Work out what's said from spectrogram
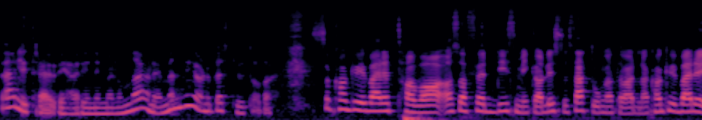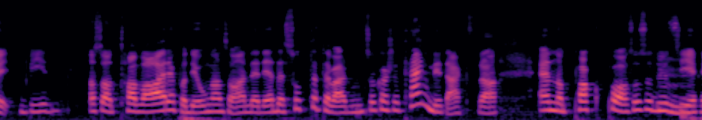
Det er litt traurig her innimellom, det er det, men vi gjør det beste ut av det. Så kan ikke vi bare ta hva altså for de som ikke har lyst til å sette unger til verden, kan ikke vi bare bid altså, ta vare på de ungene som allerede er suttet til verden, som kanskje trenger litt ekstra, enn å pakke på, sånn som du Mm. sier,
